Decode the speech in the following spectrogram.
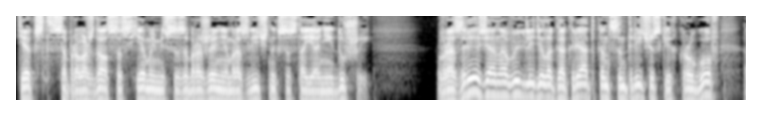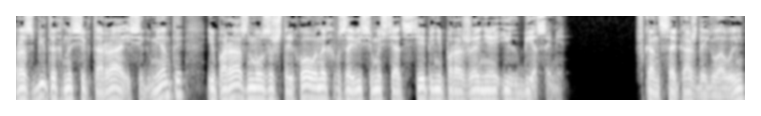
Текст сопровождался схемами с изображением различных состояний души – в разрезе она выглядела как ряд концентрических кругов, разбитых на сектора и сегменты и по-разному заштрихованных в зависимости от степени поражения их бесами. В конце каждой главы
